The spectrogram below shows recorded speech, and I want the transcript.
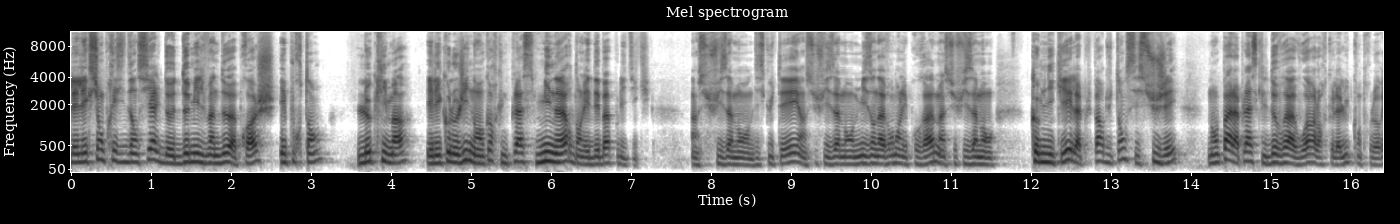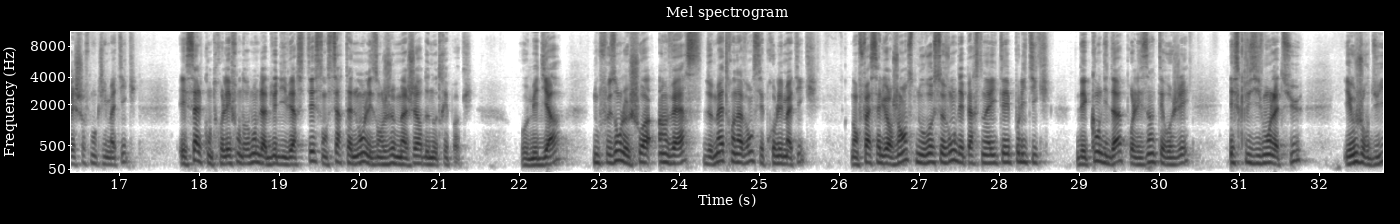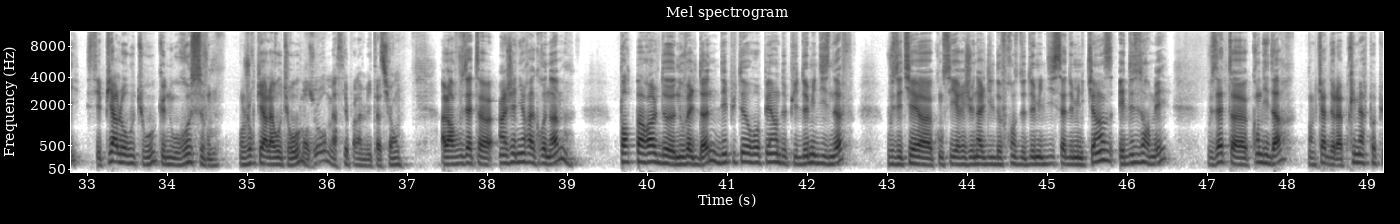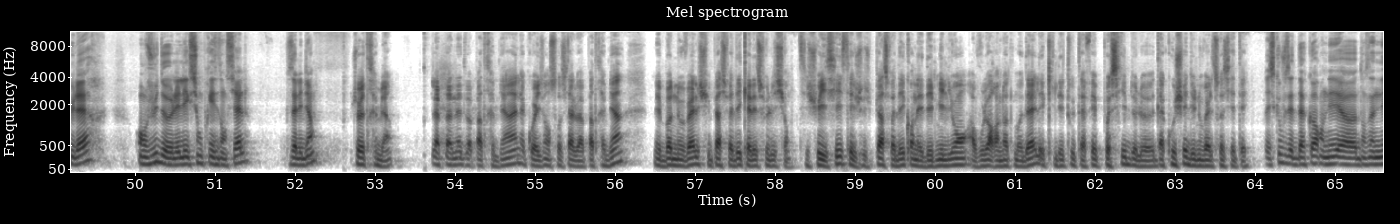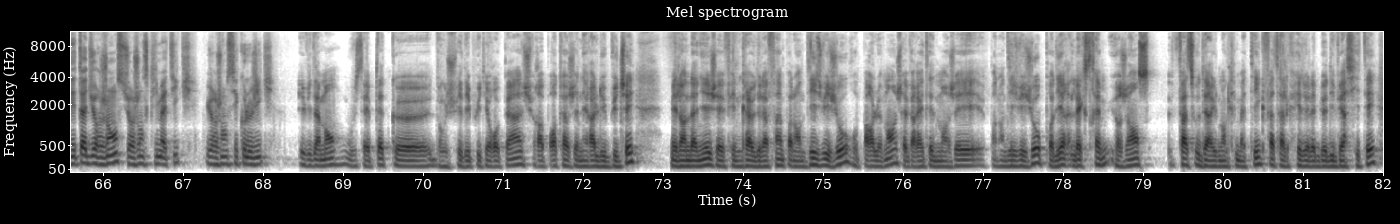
L'élection présidentielle de 2022 approche et pourtant, le climat et l'écologie n'ont encore qu'une place mineure dans les débats politiques. Insuffisamment discutés, insuffisamment mis en avant dans les programmes, insuffisamment communiqués, la plupart du temps, ces sujets n'ont pas la place qu'ils devraient avoir alors que la lutte contre le réchauffement climatique et celle contre l'effondrement de la biodiversité sont certainement les enjeux majeurs de notre époque. Aux médias, nous faisons le choix inverse de mettre en avant ces problématiques. Dans Face à l'urgence, nous recevons des personnalités politiques des candidats pour les interroger exclusivement là-dessus. Et aujourd'hui, c'est Pierre Larouturou que nous recevons. Bonjour Pierre Larouturou. Bonjour, merci pour l'invitation. Alors vous êtes euh, ingénieur agronome, porte-parole de Nouvelle Donne, député européen depuis 2019. Vous étiez euh, conseiller régional d'Île-de-France de 2010 à 2015 et désormais, vous êtes euh, candidat dans le cadre de la primaire populaire en vue de l'élection présidentielle. Vous allez bien? Je vais très bien. La planète va pas très bien, la cohésion sociale va pas très bien, mais bonne nouvelle, je suis persuadé qu'il y a des solutions. Si je suis ici, c'est que je suis persuadé qu'on est des millions à vouloir un autre modèle et qu'il est tout à fait possible d'accoucher d'une nouvelle société. Est-ce que vous êtes d'accord On est euh, dans un état d'urgence, urgence climatique, urgence écologique? Évidemment, vous savez peut-être que donc, je suis député européen, je suis rapporteur général du budget, mais l'an dernier, j'avais fait une grève de la faim pendant 18 jours au Parlement. J'avais arrêté de manger pendant 18 jours pour dire l'extrême urgence face au dérèglement climatique, face à la crise de la biodiversité,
